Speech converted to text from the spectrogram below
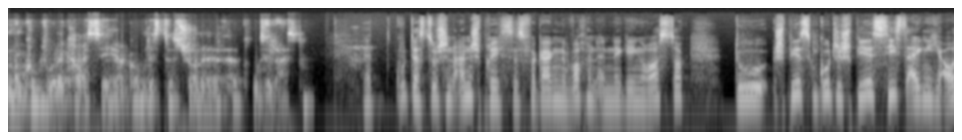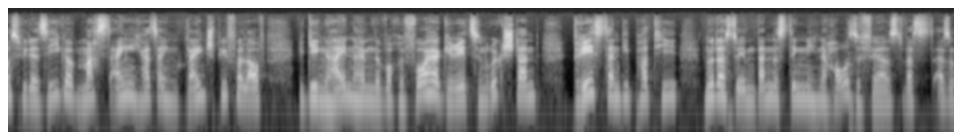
wenn man guckt, wo der KSC herkommt, ist das schon eine äh, große Leistung. Ja, gut, dass du schon ansprichst, das vergangene Wochenende gegen Rostock. Du spielst ein gutes Spiel, siehst eigentlich aus wie der Sieger, machst eigentlich, hast eigentlich einen kleinen Spielverlauf wie gegen Heidenheim eine Woche vorher, gerätst in Rückstand, drehst dann die Partie, nur dass du eben dann das Ding nicht nach Hause fährst. Was, also,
